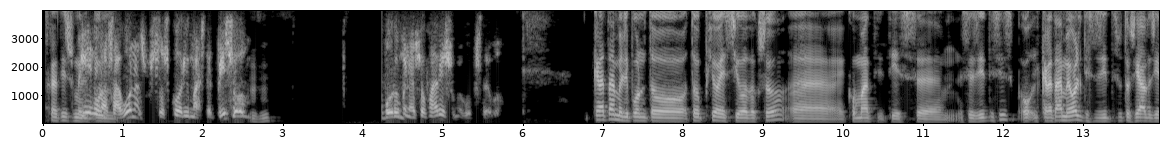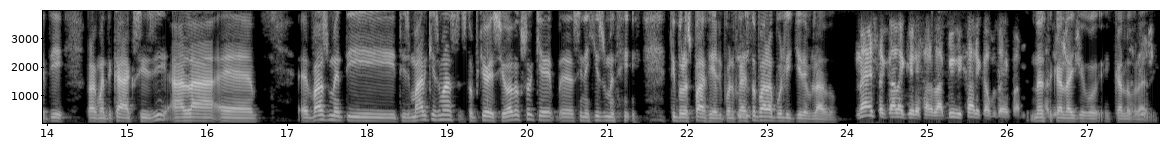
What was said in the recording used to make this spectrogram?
Κρατήσουμε, είναι λοιπόν... ένας αγώνας που στο σκορ είμαστε Μπορούμε να σοφαρίσουμε εγώ πιστεύω. Κρατάμε λοιπόν το, το πιο αισιόδοξο ε, κομμάτι της ε, συζήτησης. κρατάμε όλη τη συζήτηση ούτως ή άλλως γιατί πραγματικά αξίζει, αλλά ε, ε, βάζουμε τη, τις μάρκες μας στο πιο αισιόδοξο και ε, συνεχίζουμε τη, την προσπάθεια. Λοιπόν, ευχαριστώ πάρα πολύ κύριε Βλάδο. Να είστε καλά κύριε Χαρλαμπίδη, χάρηκα που τα είπαμε. Να είστε καλά και εγώ. Καλό βράδυ.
